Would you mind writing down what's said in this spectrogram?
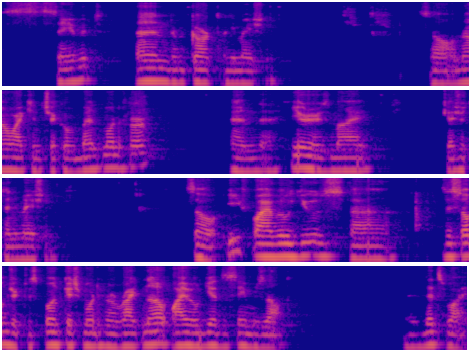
save it and record animation. So now I can check off bend modifier and uh, here is my cached animation. So if I will use uh, this object with point cache modifier right now I will get the same result. And that's why.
